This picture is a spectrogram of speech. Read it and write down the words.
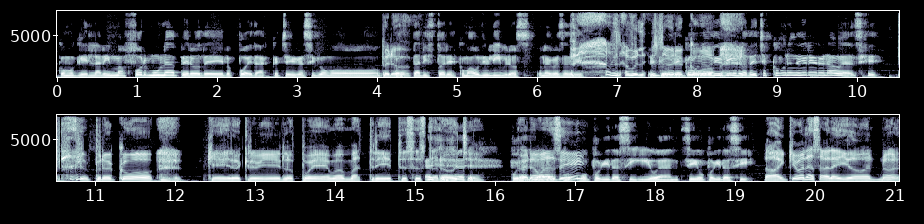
como que es la misma fórmula, pero de los poetas, ¿cachai? Así como Pero- contar historias, como audiolibros, una cosa así. La Es como, pero es como un como- audiolibro, de hecho es como un audiolibro la wea, sí. Pero es como. Quiero escribir los poemas más tristes esta noche. Puta, ¿Una hermano, wea un, poquito así, weón, sí, un poquito así. No, ¿en qué horas habrá ido, man? No,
